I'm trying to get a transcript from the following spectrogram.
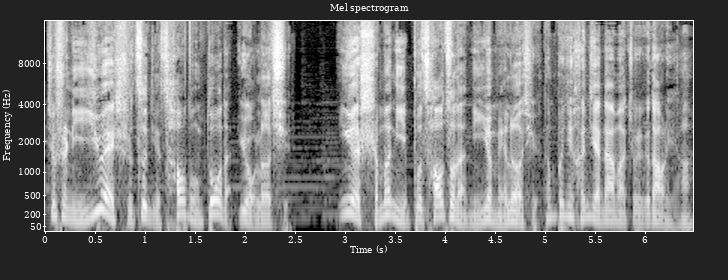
就是你越是自己操纵多的越有乐趣，越什么你不操作的你越没乐趣。那不就很简单吗？就这个道理啊。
